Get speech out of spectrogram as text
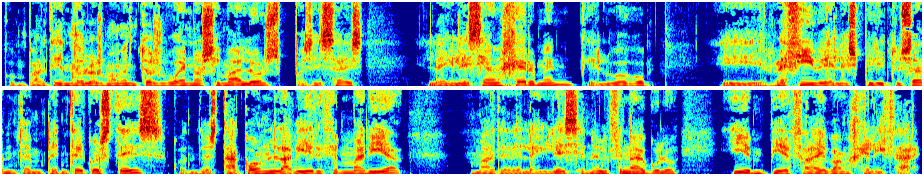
compartiendo los momentos buenos y malos, pues esa es la iglesia en germen que luego y recibe el Espíritu Santo en Pentecostés, cuando está con la Virgen María, Madre de la Iglesia en el cenáculo, y empieza a evangelizar.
